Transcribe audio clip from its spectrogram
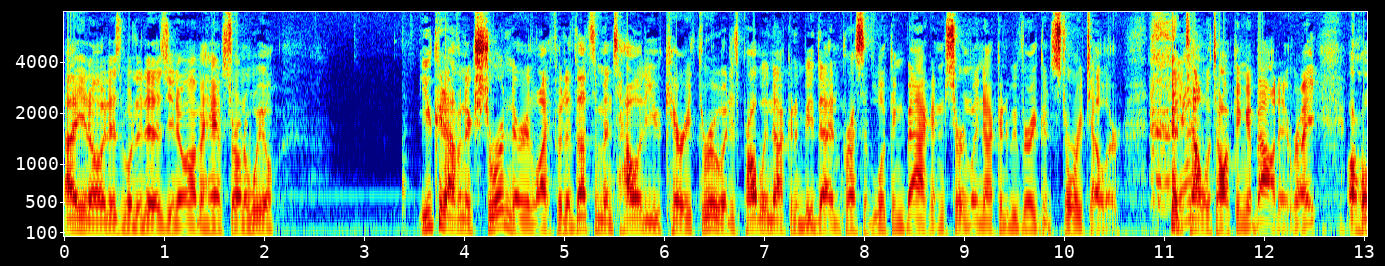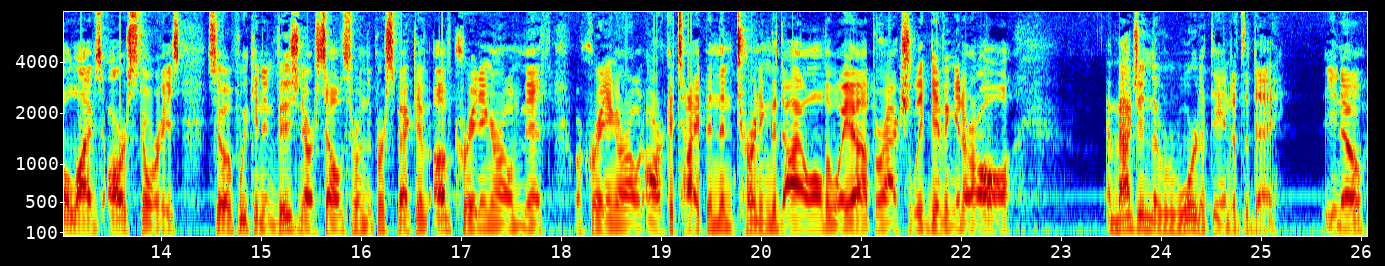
ah, you know, it is what it is. You know, I'm a hamster on a wheel you could have an extraordinary life, but if that's a mentality you carry through it, it's probably not going to be that impressive looking back, and certainly not going to be a very good storyteller, tell talking about it. Right? Our whole lives are stories. So if we can envision ourselves from the perspective of creating our own myth or creating our own archetype, and then turning the dial all the way up, or actually giving it our all, imagine the reward at the end of the day. You know.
